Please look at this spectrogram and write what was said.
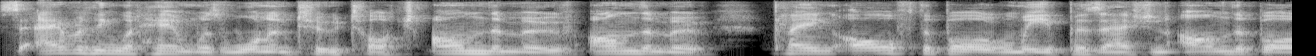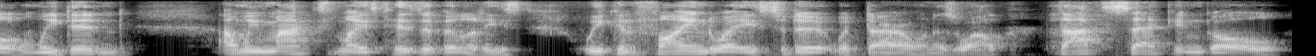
So everything with him was one and two touch on the move, on the move, playing off the ball when we had possession, on the ball when we didn't and we maximised his abilities, we can find ways to do it with Darwin as well. That second goal,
